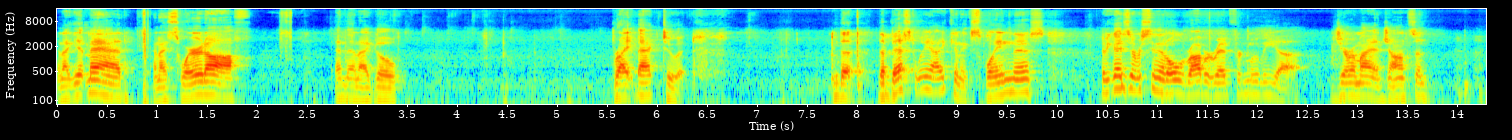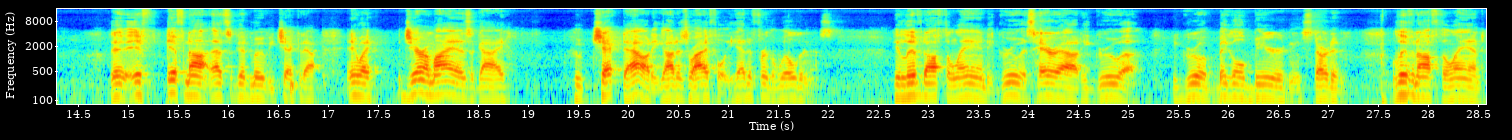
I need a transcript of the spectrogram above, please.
and I get mad and I swear it off, and then I go right back to it. The, the best way I can explain this have you guys ever seen that old Robert Redford movie, uh, Jeremiah Johnson? If if not, that's a good movie. Check it out. Anyway, Jeremiah is a guy who checked out. He got his rifle. He headed for the wilderness. He lived off the land. He grew his hair out. He grew a he grew a big old beard and he started living off the land.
